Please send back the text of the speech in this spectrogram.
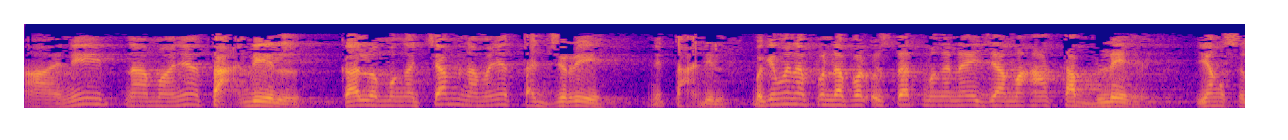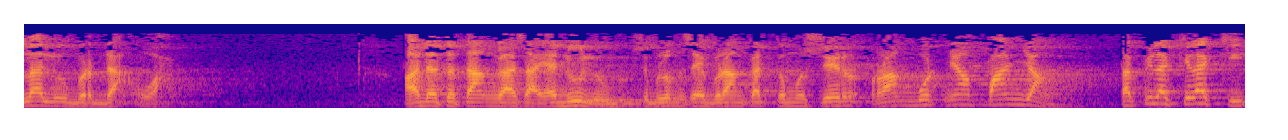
Nah, ini namanya takdil. Kalau mengecam namanya tajrih. Ini takdil. Bagaimana pendapat ustadz mengenai jamaah tabligh yang selalu berdakwah? Ada tetangga saya dulu, sebelum saya berangkat ke Mesir, rambutnya panjang. Tapi laki-laki,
